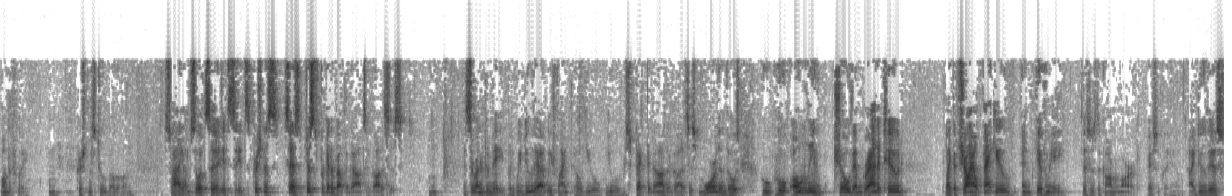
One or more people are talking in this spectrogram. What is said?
wonderfully. Hmm? Krishna's too, Bhagavan. Swayam. So it's, uh, it's, it's, Krishna says, just forget about the gods and goddesses. Hmm? And surrender to me. But if we do that, we find, oh, you, you will respect the gods and goddesses more than those who, who only show them gratitude like a child. Thank you, and give me. This is the karma marg, basically. I do this.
